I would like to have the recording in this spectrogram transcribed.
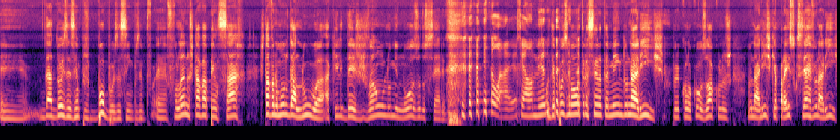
é, dá dois exemplos bobos assim, por exemplo, é, fulano estava a pensar Estava no mundo da lua, aquele desvão luminoso do cérebro. Lá, realmente. Depois uma outra cena também do nariz. Colocou os óculos no nariz, que é para isso que serve o nariz.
